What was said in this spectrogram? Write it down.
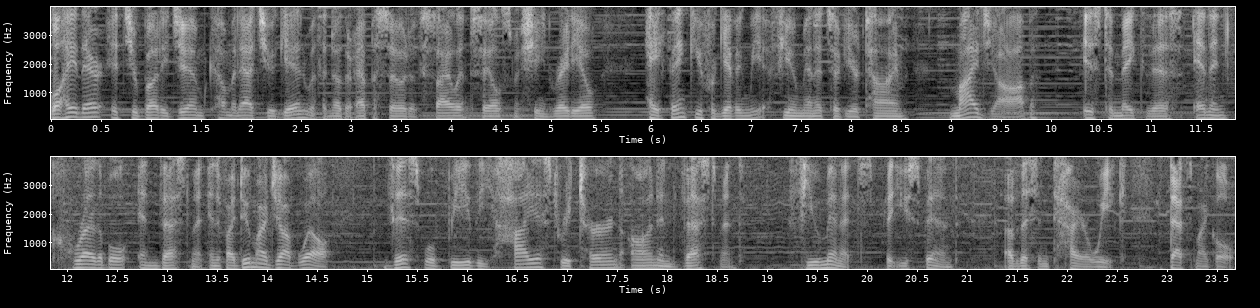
Well, hey there, it's your buddy Jim coming at you again with another episode of Silent Sales Machine Radio. Hey, thank you for giving me a few minutes of your time. My job is to make this an incredible investment. And if I do my job well, this will be the highest return on investment few minutes that you spend of this entire week. That's my goal.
